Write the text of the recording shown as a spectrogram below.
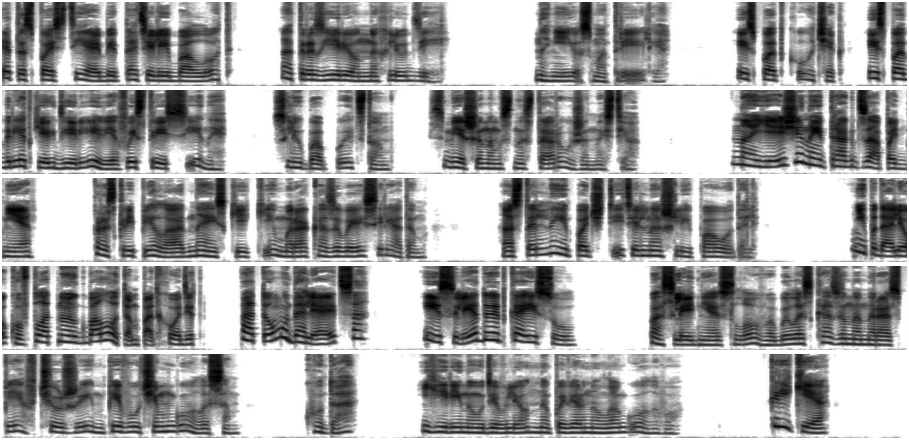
это спасти обитателей болот от разъяренных людей. На нее смотрели, из-под кочек, из-под редких деревьев, из трясины, с любопытством, смешанным с настороженностью. «Наезженный тракт западнее», — проскрипела одна из кикимор, оказываясь рядом. Остальные почтительно шли поодаль. Неподалеку, вплотную к болотам подходит, потом удаляется и следует к Аису. Последнее слово было сказано нараспев чужим певучим голосом. Куда? Ирина удивленно повернула голову. К реке.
